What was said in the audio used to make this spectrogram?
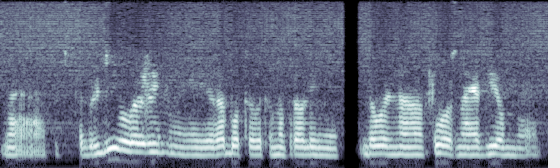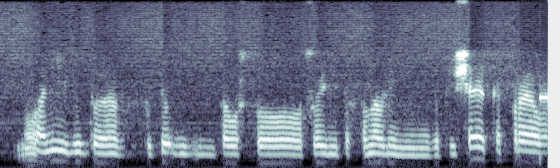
э, какие-то другие вложения, и работа в этом направлении довольно сложная объемная. Ну, они идут э, путем того, что своими постановлениями запрещают, как правило,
